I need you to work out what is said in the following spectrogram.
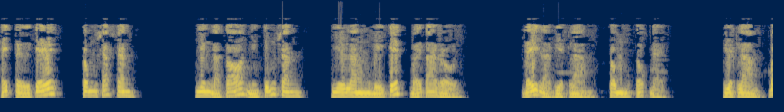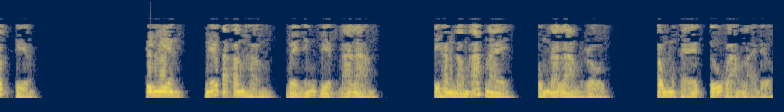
hãy tự chế không sát sanh, nhưng đã có những chúng sanh nhiều lần bị chết bởi ta rồi. Đấy là việc làm không tốt đẹp, việc làm bất thiện. Tuy nhiên, nếu ta ân hận về những việc đã làm, thì hành động ác này cũng đã làm rồi, không thể cứu vãn lại được.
